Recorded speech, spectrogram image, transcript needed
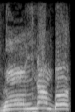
Wrong number.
